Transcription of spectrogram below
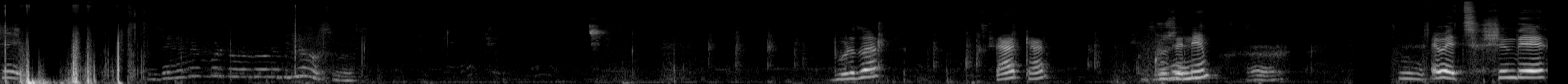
şey. Kuzenimin burada olduğunu biliyor musunuz? Burada derken kuzenim. He. Evet şimdi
